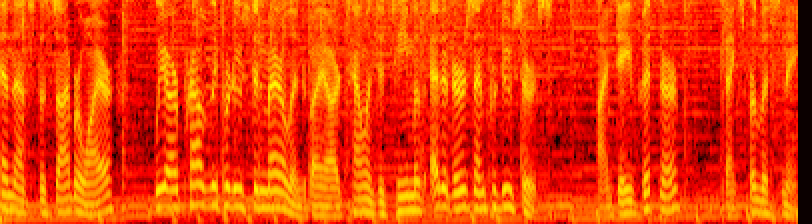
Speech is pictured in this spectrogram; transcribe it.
And that's the Cyberwire. We are proudly produced in Maryland by our talented team of editors and producers. I'm Dave Bittner. Thanks for listening.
